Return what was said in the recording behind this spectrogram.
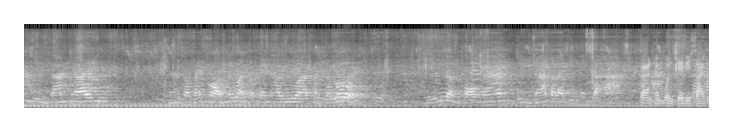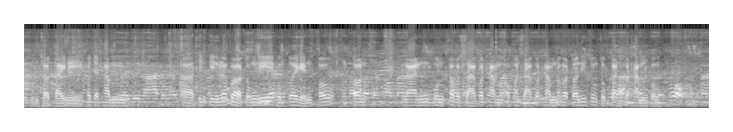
ำดื่มน้ำใช้นะสมัยก่อนไม่ว่าจะเป็นอวัยวะสัตว์โลกหรือเรื่องของน้ำดื่มน้ำอะไรที่ไม่สะอาด การทำบุญเจดีย์ทรายของกลุ่มชาวไตนี่เขาจะทำเลยเวลาตรงนั้นเอ่อจริง ๆ แล้วก็ตรงนี้ผมเคยเห็นเขาตอนงานบุญเข้าพรรษาก็ทำออกพรรษาก็ทำแล้วก็ตอนที่ช่วงสงกรานต์ก็ทำนะผมพวกขึ้นมา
